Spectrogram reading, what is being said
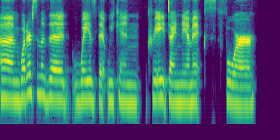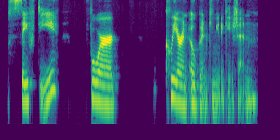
um, what are some of the ways that we can create dynamics for safety for clear and open communication?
